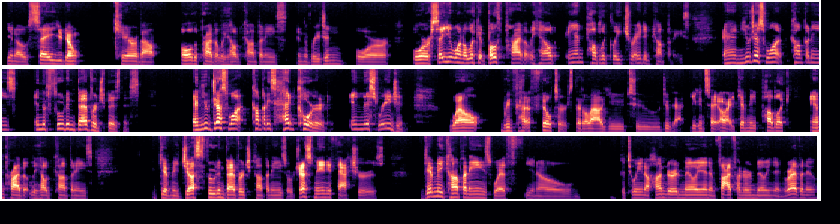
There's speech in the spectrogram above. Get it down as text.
you know, say you don't care about all the privately held companies in the region or or say you want to look at both privately held and publicly traded companies, and you just want companies in the food and beverage business, and you just want companies headquartered in this region. Well, we've got filters that allow you to do that. You can say, all right, give me public and privately held companies, give me just food and beverage companies or just manufacturers, give me companies with, you know, between 100 million and 500 million in revenue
